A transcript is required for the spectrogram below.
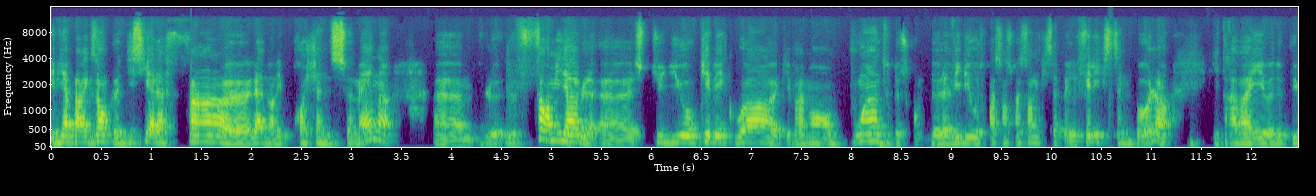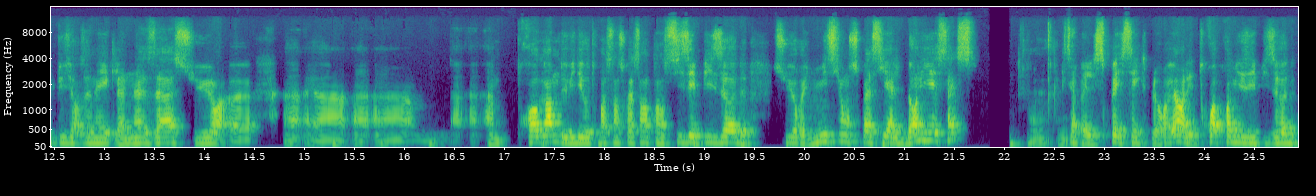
eh bien, par exemple, d'ici à la fin, là, dans les prochaines semaines, le, formidable studio québécois qui est vraiment en pointe de, la vidéo 360 qui s'appelle Félix Paul, qui travaille depuis plusieurs années avec la NASA sur un, programme de vidéo 360 en six épisodes sur une mission spatiale dans l'ISS qui s'appelle Space Explorer. Les trois premiers épisodes,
